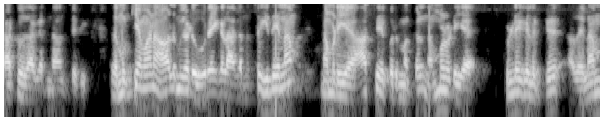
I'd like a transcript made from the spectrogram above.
காட்டுவதாக இருந்தாலும் சரி அது முக்கியமான ஆளுமையோட உரைகளாக இருந்தாலும் சரி இதையெல்லாம் நம்முடைய ஆசிரியர் பெருமக்கள் நம்மளுடைய பிள்ளைகளுக்கு அதெல்லாம்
